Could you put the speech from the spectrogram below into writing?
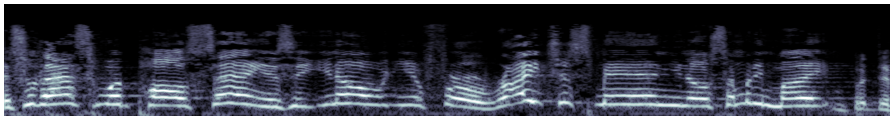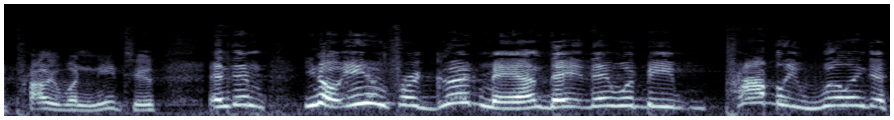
And so that's what Paul's saying is that, you know, you know, for a righteous man, you know, somebody might, but they probably wouldn't need to. And then, you know, even for a good man, they, they would be probably willing to.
